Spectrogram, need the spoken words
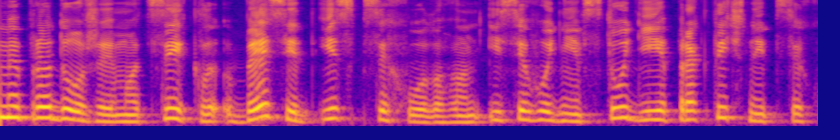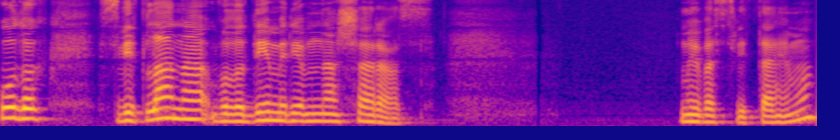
ми продовжуємо цикл бесід із психологом. І сьогодні в студії практичний психолог Світлана Володимирівна Шарас. Ми вас вітаємо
